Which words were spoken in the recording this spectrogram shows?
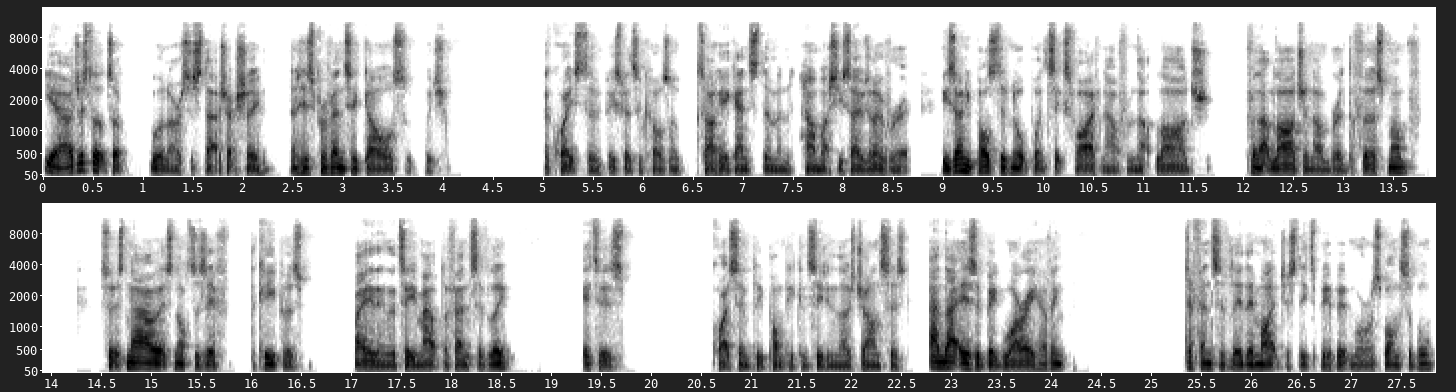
Yeah, I just looked up Will Norris's stats actually, and his prevented goals, which equates to expected goals on target against them and how much he saves over it. He's only positive 0.65 now from that large from that larger number in the first month. So it's now it's not as if the keeper's bailing the team out defensively. It is quite simply Pompey conceding those chances. And that is a big worry. I think defensively they might just need to be a bit more responsible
